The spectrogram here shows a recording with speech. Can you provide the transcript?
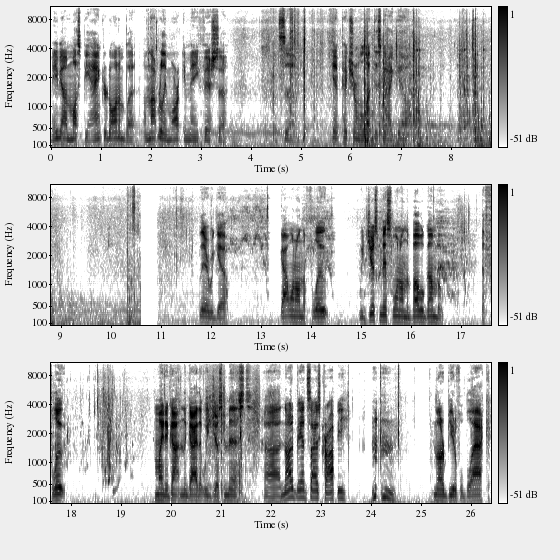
maybe I must be anchored on him, but I'm not really marking many fish, so let's uh, get a picture and we'll let this guy go. There we go. Got one on the float. We just missed one on the bubble gum, but the float might have gotten the guy that we just missed. Uh, not a bad size crappie. Another beautiful black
